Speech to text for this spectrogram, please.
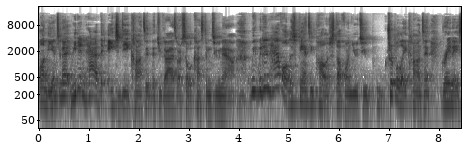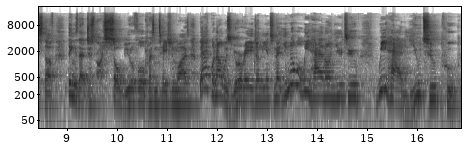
on the internet, we didn't have the HD content that you guys are so accustomed to now. We, we didn't have all this fancy polished stuff on YouTube, AAA content, grade A stuff, things that just are so beautiful presentation wise. Back when I was your age on the internet, you know what we had on YouTube? We had YouTube poop.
